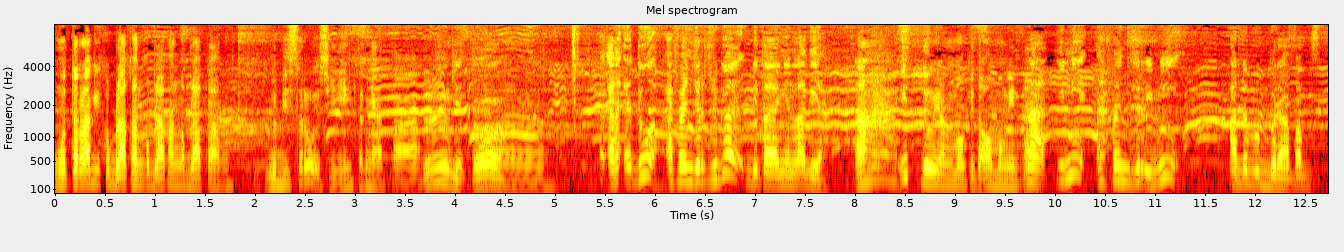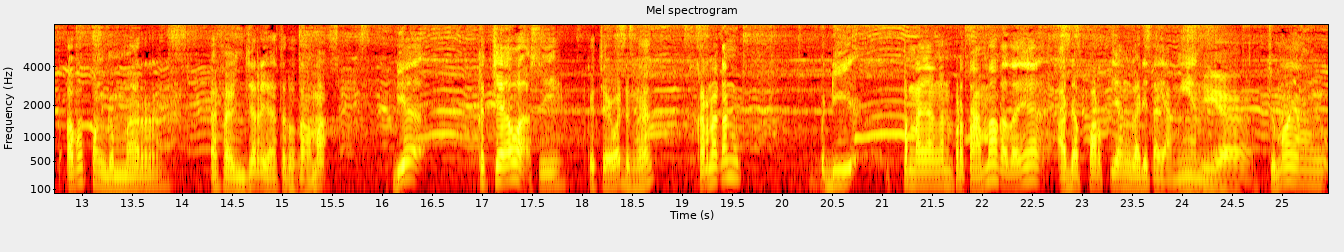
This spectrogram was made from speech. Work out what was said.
muter lagi ke belakang ke belakang ke belakang. Lebih seru sih ternyata. Hmm, gitu. Hmm. Eh, Itu Avengers juga ditayangin lagi ya? Ah, itu yang mau kita omongin kan. Nah, ini Avenger ini ada beberapa apa penggemar Avenger ya terutama dia kecewa sih Kecewa dengan karena kan di penayangan pertama katanya ada part yang gak ditayangin. iya, Cuma yang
